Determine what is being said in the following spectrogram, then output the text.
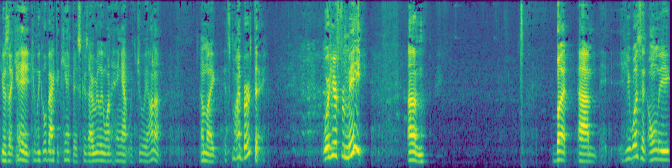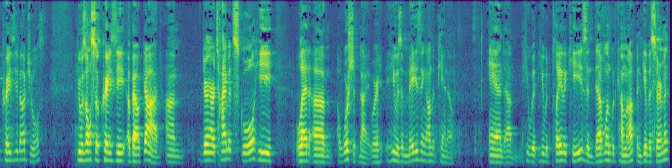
he was like, hey, can we go back to campus? Because I really want to hang out with Juliana. I'm like, it's my birthday. We're here for me. Um, but um, he wasn't only crazy about Jules, he was also crazy about God. Um, during our time at school, he led um, a worship night where he was amazing on the piano. And um, he, would, he would play the keys, and Devlin would come up and give a sermon.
